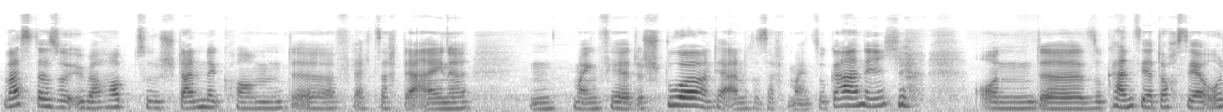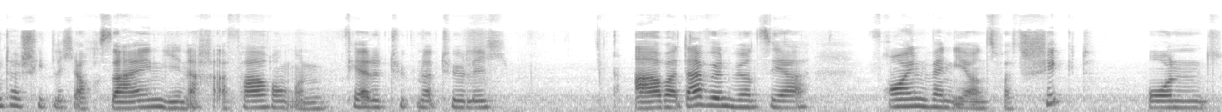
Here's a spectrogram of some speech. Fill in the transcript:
was da so überhaupt zustande kommt. Äh, vielleicht sagt der eine, mein Pferd ist stur und der andere sagt, meint so gar nicht. Und äh, so kann es ja doch sehr unterschiedlich auch sein, je nach Erfahrung und Pferdetyp natürlich. Aber da würden wir uns sehr freuen, wenn ihr uns was schickt und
